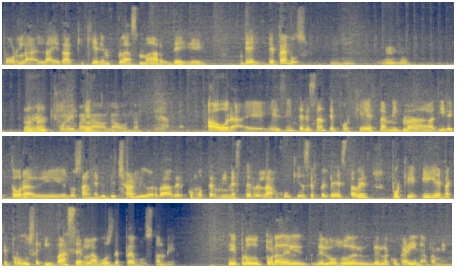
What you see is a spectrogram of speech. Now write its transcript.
por la, la edad que quieren plasmar de, de, de Pebbles. Por, ahí, Ujú. por ahí va En- la, la onda. Ahora, eh, es interesante porque es la misma directora de Los Ángeles de Charlie, ¿verdad? A ver cómo termina este relajo, con quién se pelea esta vez, porque ella es la que produce y va a ser la voz de Pebbles también. Y productora del, del oso del- de la cocaína también.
